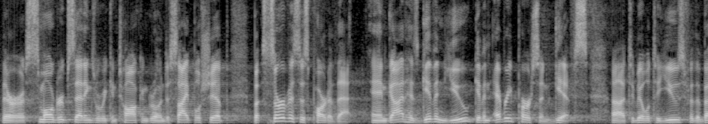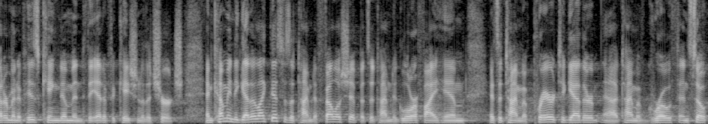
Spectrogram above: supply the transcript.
There are small group settings where we can talk and grow in discipleship, but service is part of that. And God has given you, given every person, gifts uh, to be able to use for the betterment of His kingdom and the edification of the church. And coming together like this is a time to fellowship, it's a time to glorify Him, it's a time of prayer together, a uh, time of growth. And so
